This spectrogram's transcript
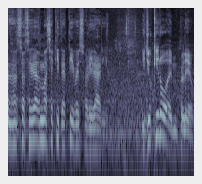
una sociedad más equitativa y solidaria. Y yo quiero empleo.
